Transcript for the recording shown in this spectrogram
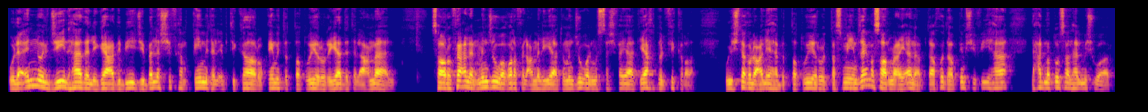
ولأنه الجيل هذا اللي قاعد بيجي بلش يفهم قيمة الابتكار وقيمة التطوير وريادة الأعمال. صاروا فعلا من جوا غرف العمليات ومن جوا المستشفيات ياخذوا الفكرة ويشتغلوا عليها بالتطوير والتصميم زي ما صار معي أنا بتاخذها وبتمشي فيها لحد ما توصل هالمشوار.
